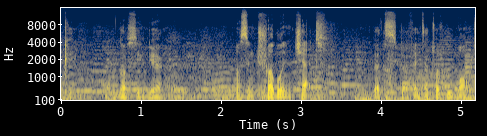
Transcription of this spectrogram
Okay, nothing, uh, nothing trouble in chat. That's perfect. That's what we want.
